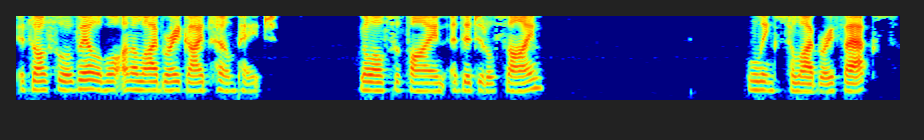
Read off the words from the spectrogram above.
is also available on the Library Guides homepage. You'll also find a digital sign, links to library facts,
